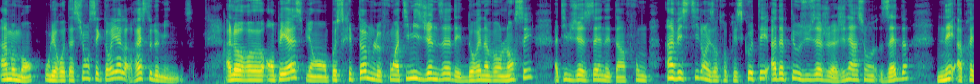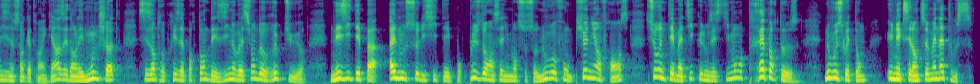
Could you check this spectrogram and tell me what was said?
à un moment où les rotations sectorielles restent de mise. Alors euh, en PS, bien en post-scriptum, le fonds Atimis Gen Z est dorénavant lancé. Atimis Gen Z est un fonds investi dans les entreprises cotées adaptées aux usages de la génération Z, née après 1995, et dans les moonshots, ces entreprises apportant des innovations de rupture. N'hésitez pas à nous solliciter pour plus de renseignements sur ce nouveau fonds pionnier en France, sur une thématique que nous estimons très porteuse. Nous vous souhaitons une excellente semaine à tous.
